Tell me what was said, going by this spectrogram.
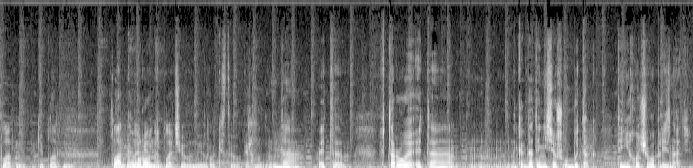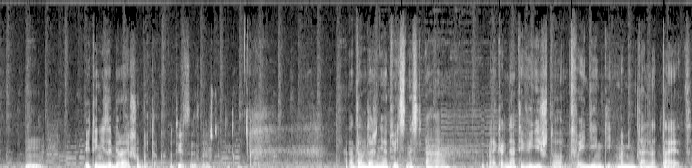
Платные, такие платные. Платные уроки. оплачиваемые уроки с твоего кармана. Да, это второе, это когда ты несешь убыток, ты не хочешь его признать. М. И ты не забираешь убыток. Ответственность, да, что такое? А там даже не ответственность, а когда ты видишь, что твои деньги моментально тают,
